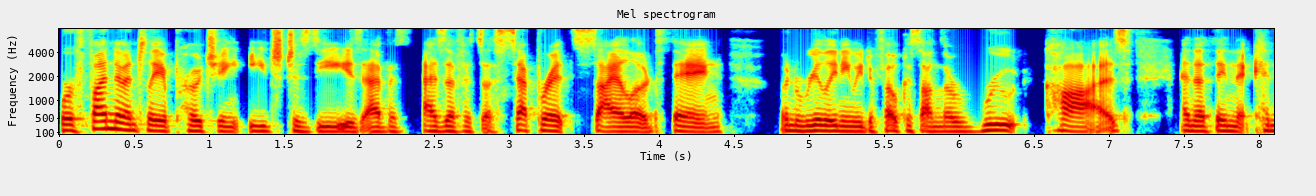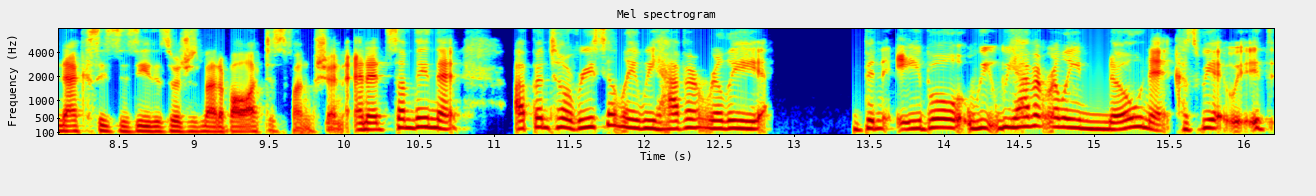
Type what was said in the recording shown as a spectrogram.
We're fundamentally approaching each disease as, as if it's a separate siloed thing when really needing to focus on the root cause and the thing that connects these diseases, which is metabolic dysfunction. And it's something that up until recently, we haven't really been able we we haven't really known it because we it,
